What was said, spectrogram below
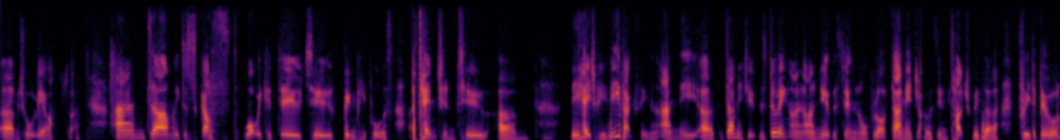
um, shortly after, and um, we discussed what we could do to bring people's attention to um, the HPV vaccine and the uh, the damage it was doing. I, I, knew it was doing an awful lot of damage. I was in touch with uh, Freda Birrell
